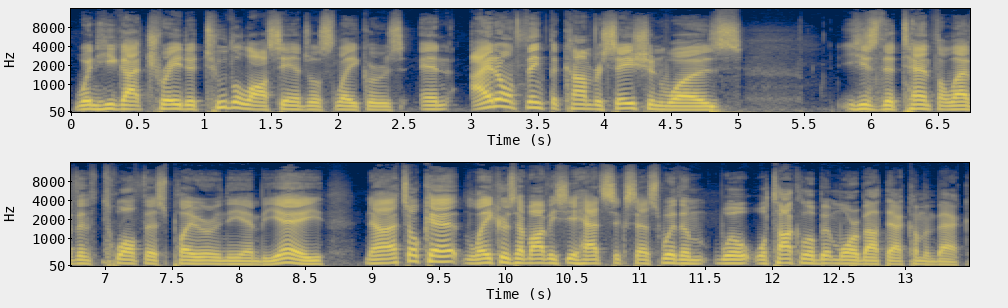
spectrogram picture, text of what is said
when he got traded to the Los Angeles Lakers, and I don't think the conversation was he's the 10th, 11th, 12th best player in the NBA. Now that's okay. Lakers have obviously had success with him. We'll we'll talk a little bit more about that coming back.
